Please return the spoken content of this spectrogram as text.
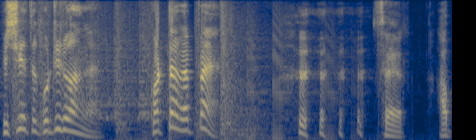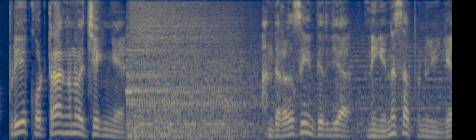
விஷயத்தை கொட்டிடுவாங்க. கொட்ட வைப்பேன். சார் அப்படியே கொட்டுறாங்கன்னு வச்சுக்கோங்க. அந்த ரகசியம் தெரிஞ்சா நீங்க என்ன சார் பண்ணுவீங்க?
